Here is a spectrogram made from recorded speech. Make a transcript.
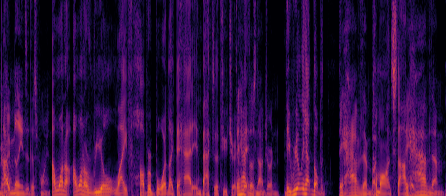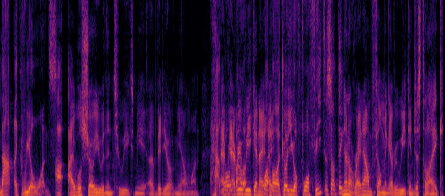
probably millions at this point. I want a, I want a real life hoverboard like they had in Back to the Future. They have those now, Jordan. They really have no, but They have them. But come on, stop they it. have them. Not like real ones. I, I will show you within two weeks me a video of me on one. How- every every weekend, I, what, I like oh, you go four feet or something. no no. Right now, I'm filming every weekend just to like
